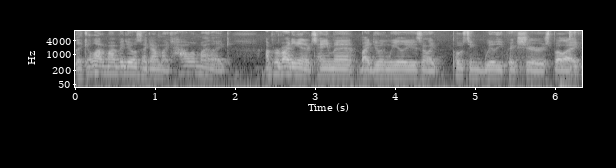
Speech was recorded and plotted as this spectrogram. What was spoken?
like a lot of my videos. Like I'm like, how am I like? I'm providing entertainment by doing wheelies or like posting wheelie pictures, but like,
